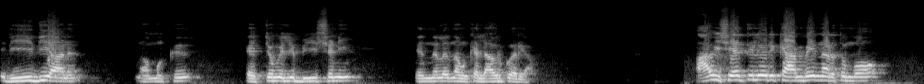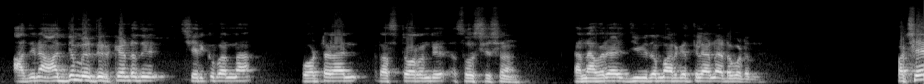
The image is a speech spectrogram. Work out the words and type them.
രീതിയാണ് നമുക്ക് ഏറ്റവും വലിയ ഭീഷണി എന്നുള്ളത് നമുക്ക് എല്ലാവർക്കും അറിയാം. ആ വിഷയത്തിൽ ഒരു ക്യാമ്പയിൻ നടത്തുമ്പോൾ അതിനാദ്യം എതിർക്കേണ്ടത് ശരിക്കും പറഞ്ഞാൽ ഹോട്ടൽ ആൻഡ് റെസ്റ്റോറന്റ് അസോസിയേഷനാണ് കാരണം അവരെ ജീവിതമാർഗത്തിലാണ് ഇടപെടുന്നത്. പക്ഷേ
